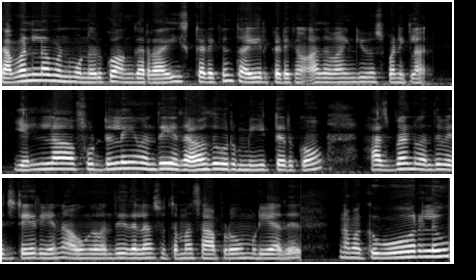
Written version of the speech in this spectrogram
செவன் லெவன் ஒன்று இருக்கும். அங்கே அங்கே ரைஸ் கிடைக்கும் தயிர் கிடைக்கும். அதை வாங்கி யூஸ் பண்ணிக்கலாம். எல்லா ஃபுட்டுலேயும் வந்து ஏதாவது ஒரு மீட் இருக்கும். ஹஸ்பண்ட் வந்து வெஜிடேரியன் அவங்க வந்து இதெல்லாம் சுத்தமாக சாப்பிடவும் முடியாது. நமக்கு ஓரளவு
